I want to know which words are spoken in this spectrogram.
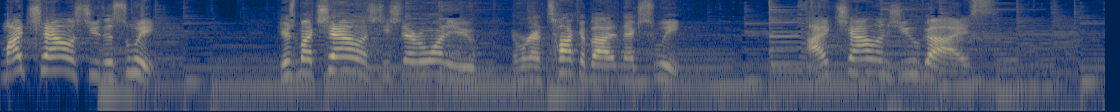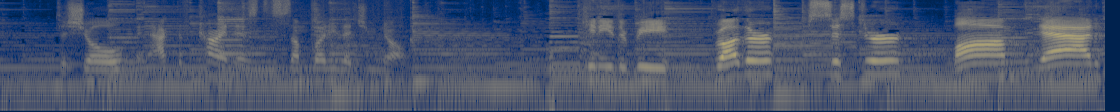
my challenge to you this week here's my challenge to each and every one of you, and we're going to talk about it next week. I challenge you guys to show an act of kindness to somebody that you know. Can either be brother, sister, mom, dad,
